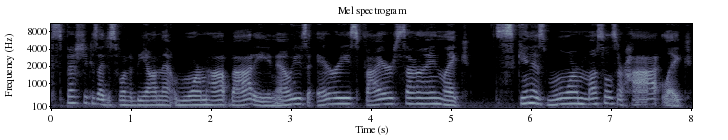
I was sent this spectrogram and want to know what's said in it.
especially because I just want to be on that warm, hot body. You know, he's Aries, fire sign. Like, skin is warm, muscles are hot. Like,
